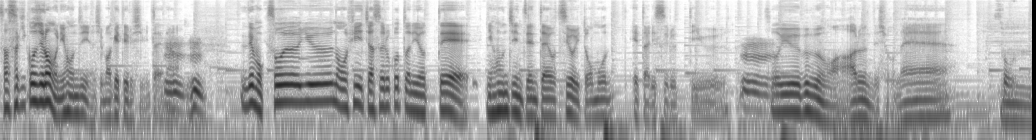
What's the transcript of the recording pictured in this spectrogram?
佐々木小次郎も日本人やし負けてるしみたいうんな。うん。でもそういうのをフィーチャーすることによって日本人全体を強いと思えたりするっていう、うん。そういう部分はあるんでしょうね。そうだね。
